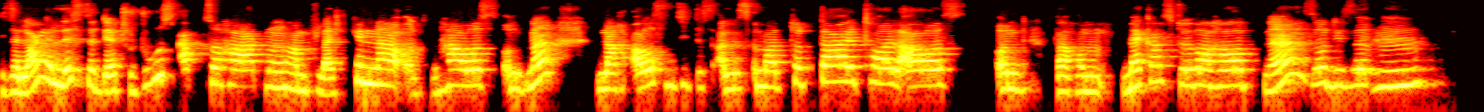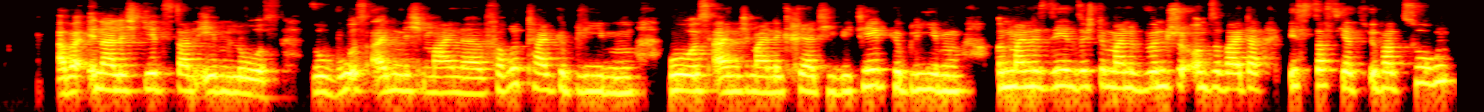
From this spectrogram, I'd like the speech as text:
diese lange Liste der To-Dos abzuhaken, haben vielleicht Kinder und ein Haus und ne, nach außen sieht das alles immer total toll aus. Und warum meckerst du überhaupt? Ne? So diese, mhm aber innerlich geht es dann eben los. So, wo ist eigentlich meine Verrücktheit geblieben? Wo ist eigentlich meine Kreativität geblieben? Und meine Sehnsüchte, meine Wünsche und so weiter. Ist das jetzt überzogen?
